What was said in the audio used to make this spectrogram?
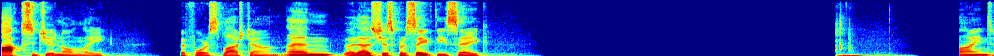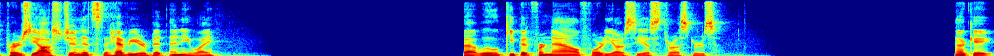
oxygen only before splashdown, and that's just for safety's sake. Fine to purge the oxygen. It's the heavier bit anyway. But we'll keep it for now for the RCS thrusters. Okay,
